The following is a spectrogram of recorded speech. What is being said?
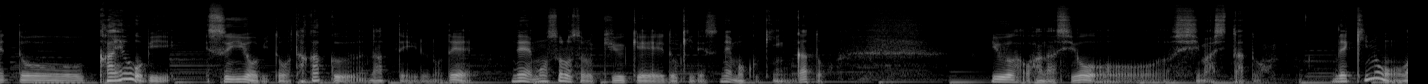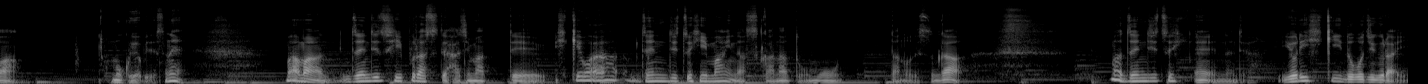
えっ、ー、と、火曜日、水曜日と高くなっているので、で、もうそろそろ休憩時ですね、木金がというお話をしましたと。で、昨日は、木曜日ですね。まあまあ、前日比プラスで始まって、引けは前日比マイナスかなと思ったのですが、まあ前日比、えー、なんじゃ、より引き同時ぐらい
